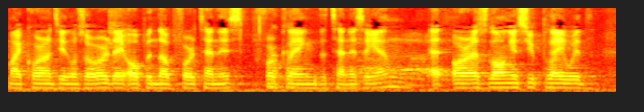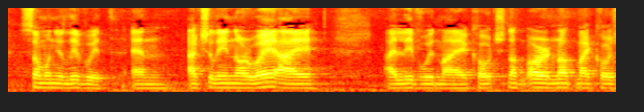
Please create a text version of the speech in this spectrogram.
my quarantine was over, they opened up for tennis for Okay. playing the tennis again, or as long as you play with someone you live with. And actually, in Norway, I I live with my coach, not or not my coach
